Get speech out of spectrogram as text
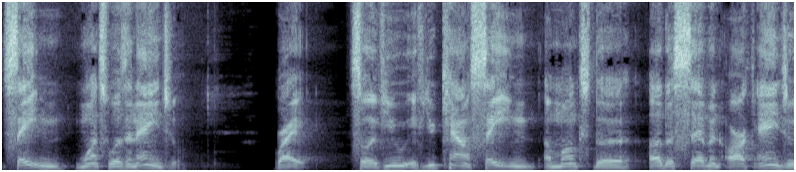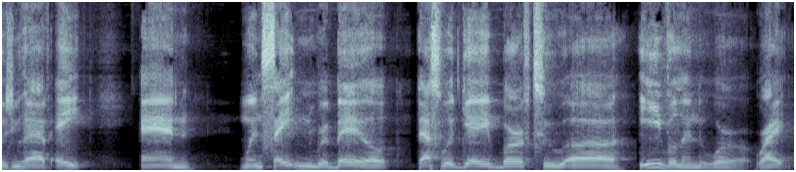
Satan once was an angel, right? So if you if you count Satan amongst the other seven archangels, you have eight. And when Satan rebelled, that's what gave birth to uh, evil in the world, right?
